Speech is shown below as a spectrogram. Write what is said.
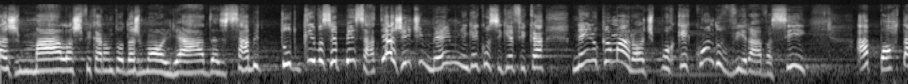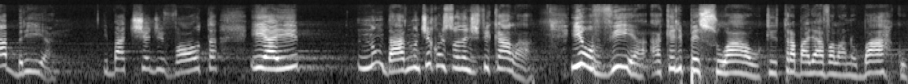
As malas ficaram todas molhadas, sabe? Tudo que você pensar. Até a gente mesmo, ninguém conseguia ficar nem no camarote, porque quando virava assim, a porta abria e batia de volta, e aí não dava, não tinha condições de ficar lá. E eu via aquele pessoal que trabalhava lá no barco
